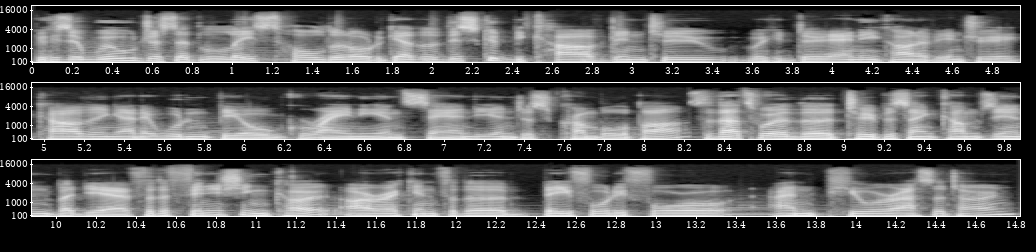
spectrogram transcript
because it will just at least hold it all together. This could be carved into, we could do any kind of intricate carving and it wouldn't be all grainy and sandy and just crumble apart. So that's where the 2% comes in. But yeah, for the finishing coat, I reckon for the B44 and pure acetone,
